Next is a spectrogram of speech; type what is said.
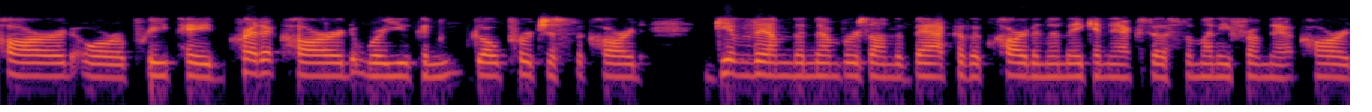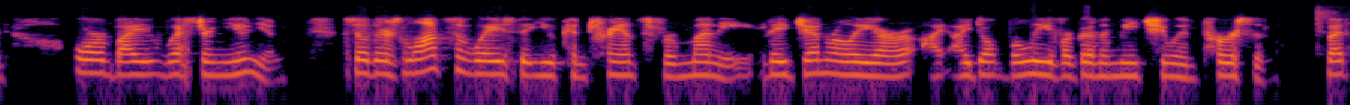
card or a prepaid credit card where you can go purchase the card, give them the numbers on the back of the card, and then they can access the money from that card, or by Western Union. So there's lots of ways that you can transfer money. They generally are, I, I don't believe, are going to meet you in person. But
